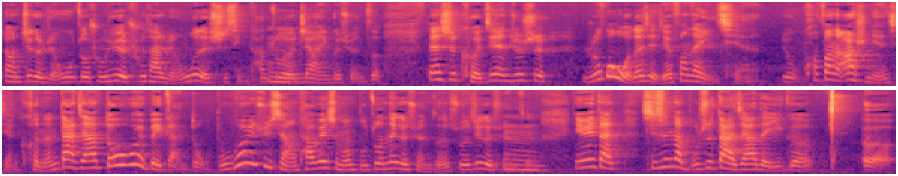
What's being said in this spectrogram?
让这个人物做出越出他人物的事情，他做了这样一个选择。但是可见，就是如果我的姐姐放在以前，就放在二十年前，可能大家都会被感动，不会去想他为什么不做那个选择，做这个选择，因为大其实那不是大家的一个呃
